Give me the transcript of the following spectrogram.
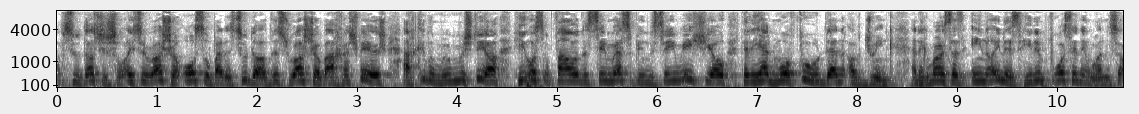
Russia, also by the Suda of this rasha of Achashverosh, he also followed the same recipe in the same ratio that he had more food than of drink. And the Gemara says, he didn't force anyone. So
